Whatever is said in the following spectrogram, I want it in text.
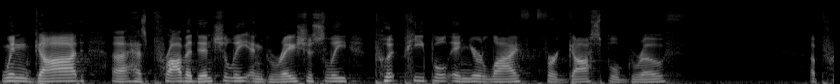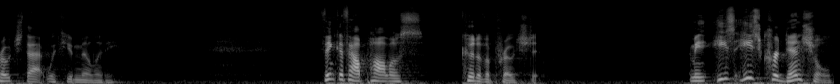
when God uh, has providentially and graciously put people in your life for gospel growth, approach that with humility. Think of how Apollos could have approached it. I mean, he's, he's credentialed.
